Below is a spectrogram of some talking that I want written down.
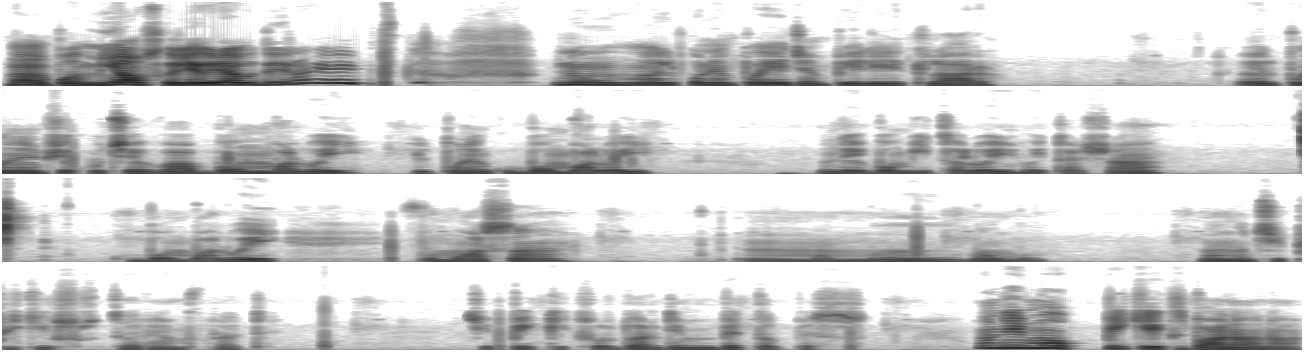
Mamă, pe miau că le iau direct. Nu, îl punem pe Agent Pili, clar. Îl punem și cu ceva bomba lui. Îl punem cu bomba lui. Unde e bombița lui? Uite așa. Cu bomba lui. Frumoasă. Mamă, mamă. Mamă, ce pickaxe-uri tare am, frate. Ce pickaxe-uri doar din Battle Pass. Unde-i, mă, pickaxe banana?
